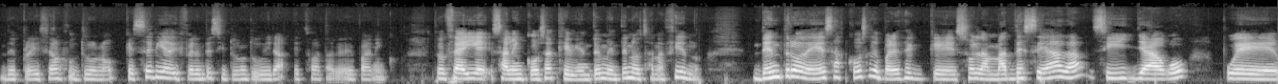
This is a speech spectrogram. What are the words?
de proyección al futuro, ¿no? ¿Qué sería diferente si tú no tuvieras estos ataques de pánico? Entonces ahí salen cosas que evidentemente no están haciendo. Dentro de esas cosas que parecen que son las más deseadas, sí ya hago pues,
